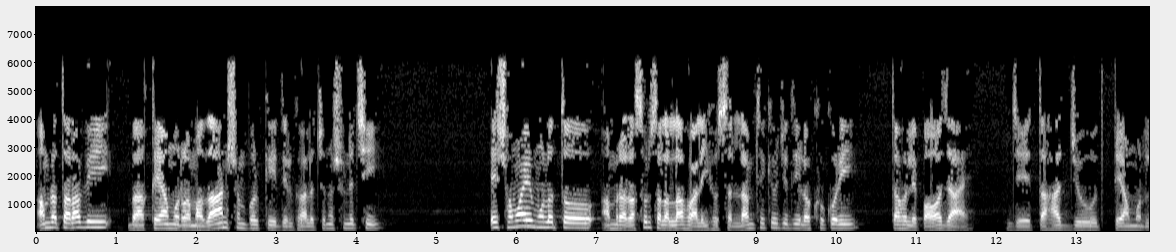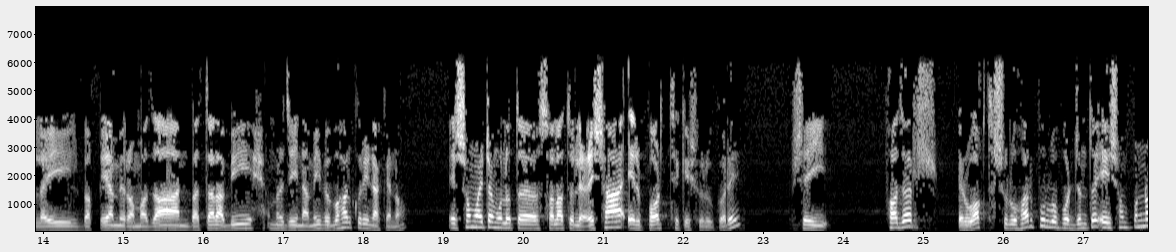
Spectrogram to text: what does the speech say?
আমরা তারাবি বা কেয়ামুর রমাদান সম্পর্কে দীর্ঘ আলোচনা শুনেছি। এ সময়ে মূলত আমরা রাসুল সাল্লাহ আলী হুসাল্লাম থেকেও যদি লক্ষ্য করি, তাহলে পাওয়া যায় যে তাহাজুদ কেয়ামুল লাইল বা কেয়ামে রমাদান বা তারাবি আমরা যেই নামেই ব্যবহার করি না কেন, এর সময়টা মূলত সালাতুল এশা এর পর থেকে শুরু করে সেই ফজর এর ওয়াক্ত শুরু হওয়ার পূর্ব পর্যন্ত এই সম্পূর্ণ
